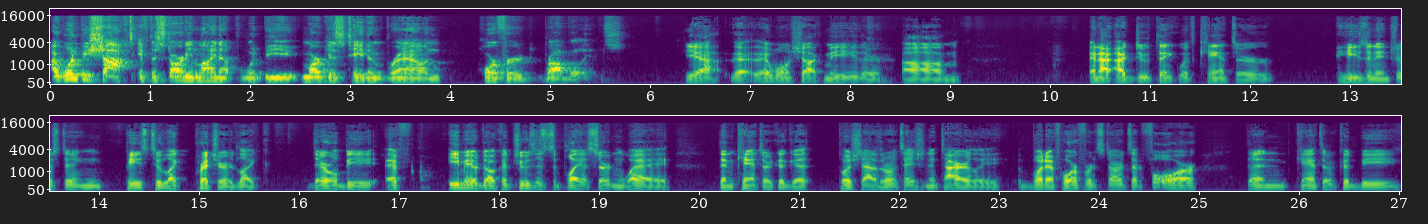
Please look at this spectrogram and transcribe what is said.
I wouldn't be shocked if the starting lineup would be Marcus Tatum, Brown, Horford, Rob Williams. Yeah, that, that won't shock me either. Um, and I, I do think with Kanter, he's an interesting piece too. Like Pritchard, like there will be if Ime Udoka chooses to play a certain way, then Kanter could get pushed out of the rotation entirely. But if Horford starts at four, then Kanter could be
